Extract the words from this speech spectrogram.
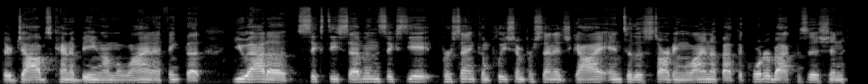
their jobs kind of being on the line, I think that you add a 67, 68% completion percentage guy into the starting lineup at the quarterback position,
